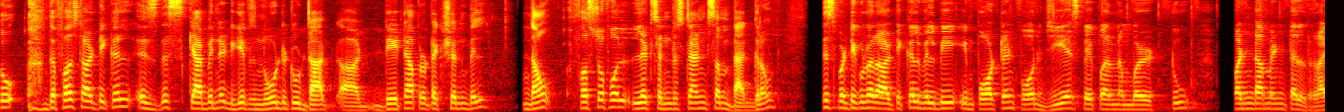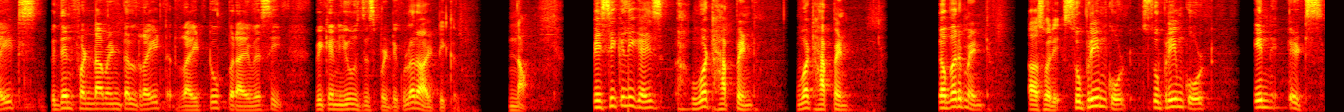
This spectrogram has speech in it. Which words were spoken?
so, the first article is this cabinet gives node to dat, uh, data protection bill now, first of all, let's understand some background. This particular article will be important for GS paper number 2, fundamental rights. Within fundamental right, right to privacy, we can use this particular article. Now, basically guys what happened what happened government uh, sorry supreme court supreme court in its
